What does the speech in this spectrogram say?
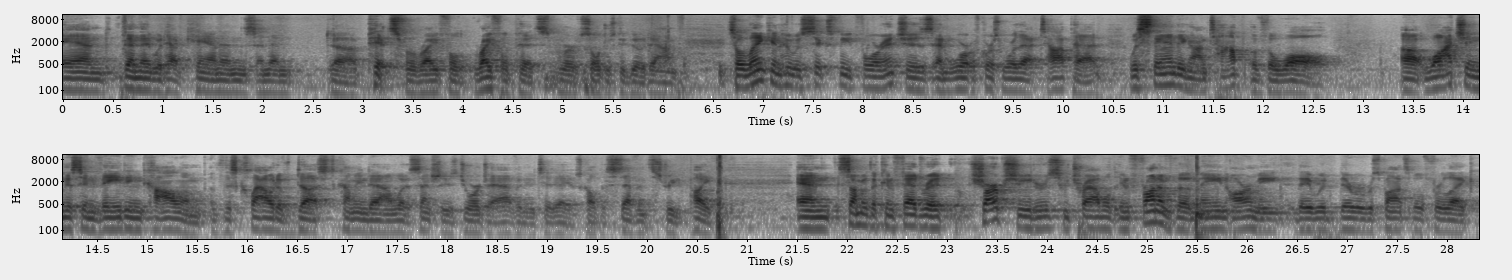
And then they would have cannons and then uh, pits for rifle, rifle pits where soldiers could go down. So Lincoln, who was six feet four inches and wore, of course, wore that top hat, was standing on top of the wall uh, watching this invading column of this cloud of dust coming down what essentially is Georgia Avenue today. It was called the 7th Street Pike. And some of the Confederate sharpshooters who traveled in front of the main army, they, would, they were responsible for like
